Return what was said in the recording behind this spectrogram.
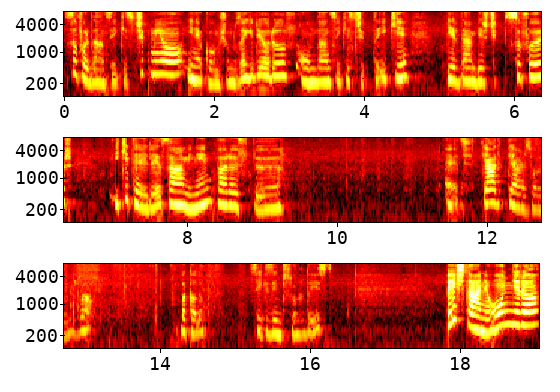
Sıfırdan 8 çıkmıyor. Yine komşumuza gidiyoruz. 10'dan 8 çıktı 2. 1'den 1 çıktı 0. 2 TL Sami'nin para üstü. Evet geldik diğer sorumuza. Bakalım. 8. sorudayız. 5 tane 10 lira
